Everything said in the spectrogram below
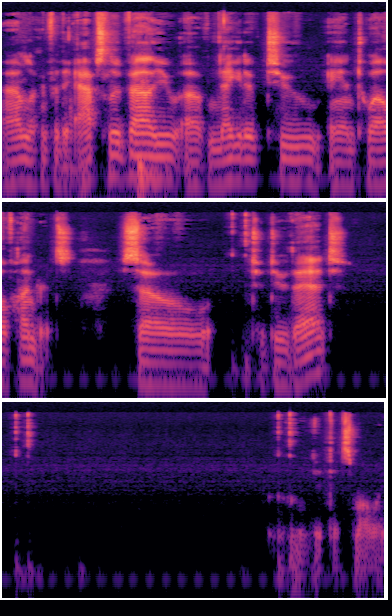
I'm looking for the absolute value of negative 2 and 12 hundredths. So to do that, let me get that small one.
